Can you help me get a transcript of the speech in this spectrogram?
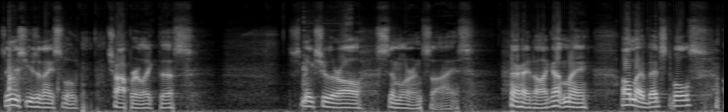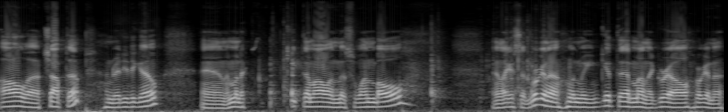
So you just use a nice little chopper like this. Just make sure they're all similar in size. All right, I got my all my vegetables all uh, chopped up and ready to go. And I'm gonna keep them all in this one bowl. And like I said, we're gonna, when we get them on the grill, we're gonna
